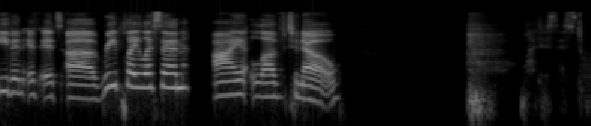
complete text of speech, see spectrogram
even if it's a replay listen. I love to know. what is this doing?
